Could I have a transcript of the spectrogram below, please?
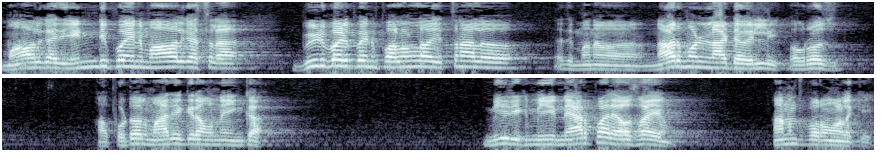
మామూలుగా అది ఎండిపోయిన మామూలుగా అసలు బీడుపడిపోయిన పొలంలో ఇత్తనాలు అది మన నార్మల్ నాటే వెళ్ళి ఒకరోజు ఆ ఫోటోలు మా దగ్గర ఉన్నాయి ఇంకా. మీరు మీరు నేర్పాలి వ్యవసాయం అనంతపురం వాళ్ళకి.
